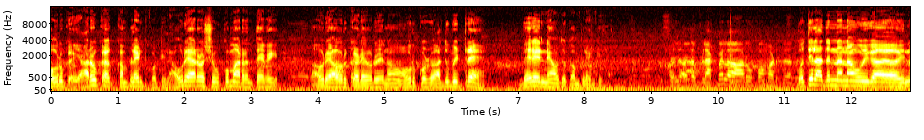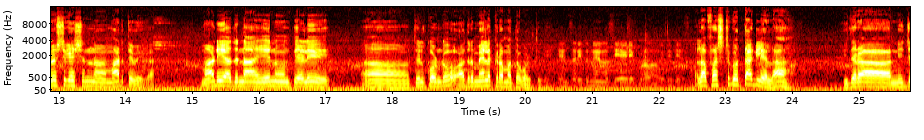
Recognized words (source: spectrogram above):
ಅವರು ಯಾರೂ ಕಂಪ್ಲೇಂಟ್ ಕೊಟ್ಟಿಲ್ಲ. ಅವ್ರು ಯಾರೋ ಶಿವಕುಮಾರ್ ಅಂತೇಳಿ ಅವ್ರು ಅವ್ರ ಕಡೆಯವರು ಏನೋ ಅವ್ರು ಕೊಡು ಅದು ಬಿಟ್ಟರೆ ಬೇರೆ ಇನ್ಯಾವುದು ಕಂಪ್ಲೇಂಟ್ ಇಲ್ಲ. ಗೊತ್ತಿಲ್ಲ ಅದನ್ನು ನಾವು ಈಗ ಇನ್ವೆಸ್ಟಿಗೇಷನ್ ಮಾಡ್ತೇವೆ ಈಗ. ಮಾಡಿ ಅದನ್ನು ಏನು ಅಂತೇಳಿ ತಿಳ್ಕೊಂಡು ಅದ್ರ ಮೇಲೆ ಕ್ರಮ ತಗೊಳ್ತೀವಿ. ಅಲ್ಲ ಫಸ್ಟ್ ಗೊತ್ತಾಗಲಿ ಅಲ್ಲ ಇದರ ನಿಜ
